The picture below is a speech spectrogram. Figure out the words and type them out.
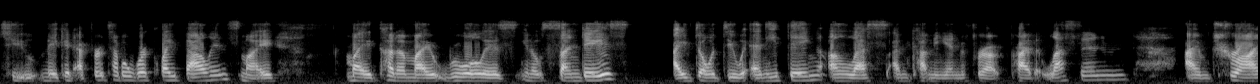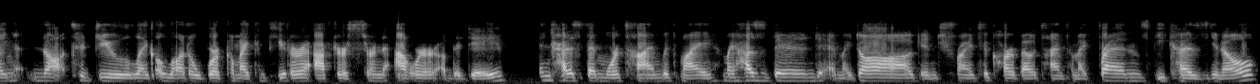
to make an effort to have a work life balance. My my kind of my rule is, you know, Sundays I don't do anything unless I'm coming in for a private lesson. I'm trying not to do like a lot of work on my computer after a certain hour of the day and try to spend more time with my my husband and my dog and trying to carve out time for my friends because you know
